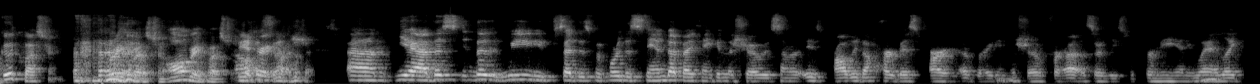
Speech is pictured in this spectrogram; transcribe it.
Good question. great question. All great questions. All great questions. Um, yeah, this the we said this before. The stand up, I think, in the show is some is probably the hardest part of writing the show for us, or at least for me, anyway. Mm-hmm. Like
